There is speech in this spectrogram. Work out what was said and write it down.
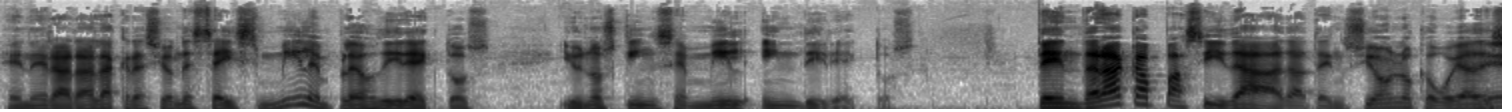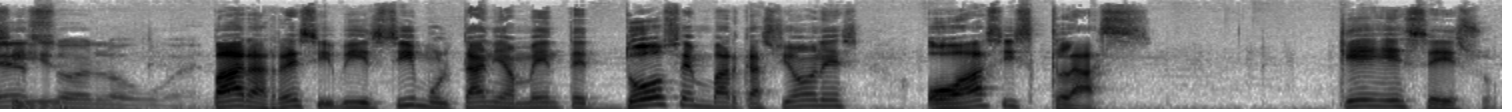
generará la creación de 6 mil empleos directos y unos 15 mil indirectos. Tendrá capacidad, atención lo que voy a decir, Eso es lo bueno. para recibir simultáneamente dos embarcaciones Oasis Class. ¿Qué es eso?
